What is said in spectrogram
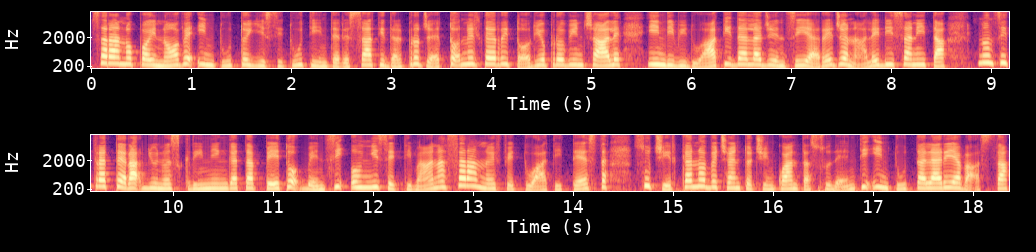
Saranno poi nove in tutto gli istituti interessati dal progetto nel territorio provinciale individuati dall'Agenzia regionale di sanità. Non si tratterà di uno screening a tappeto, bensì ogni settimana saranno effettuati test su circa 950 studenti in tutta l'area vasta.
